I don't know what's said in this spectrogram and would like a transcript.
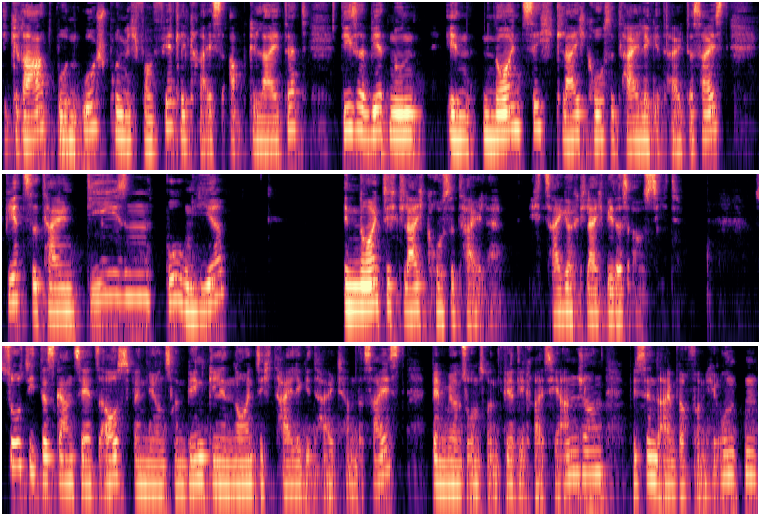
die Grad wurden ursprünglich vom Viertelkreis abgeleitet. Dieser wird nun in 90 gleich große Teile geteilt. Das heißt, wir zerteilen diesen Bogen hier in 90 gleich große Teile. Ich zeige euch gleich, wie das aussieht. So sieht das Ganze jetzt aus, wenn wir unseren Winkel in 90 Teile geteilt haben. Das heißt, wenn wir uns unseren Viertelkreis hier anschauen, wir sind einfach von hier unten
